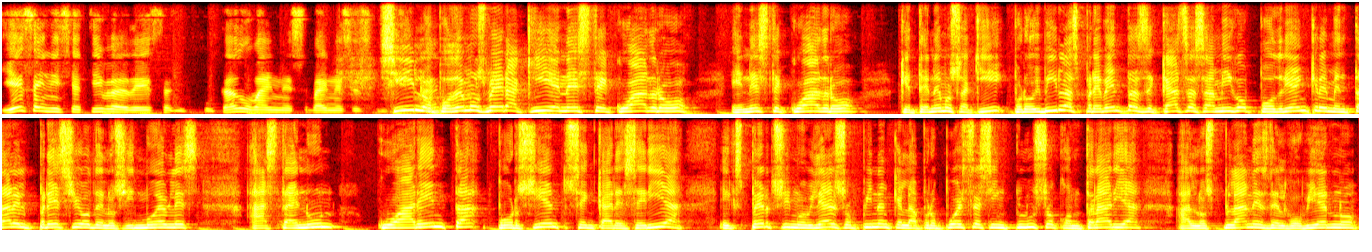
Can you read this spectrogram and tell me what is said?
Y esa iniciativa de ese diputado va en ese, va en ese sentido, Sí, lo ¿eh? podemos ver aquí en este cuadro, en este cuadro que tenemos aquí. Prohibir las preventas de casas, amigo, podría incrementar el precio de los inmuebles hasta en un 40% se encarecería. Expertos inmobiliarios opinan que la propuesta es incluso contraria a los planes del gobierno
